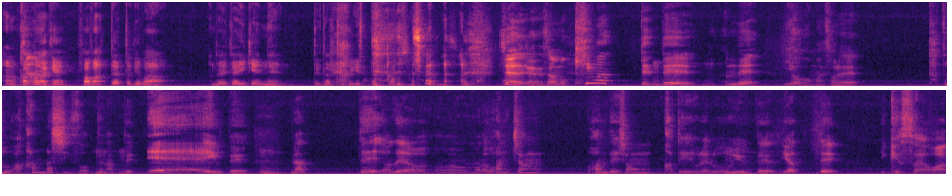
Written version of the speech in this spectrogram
あの過去だけファファっとやっとけば大体いけんねんって誰かが言ったのかもしれない。じゃあねじゃあねそもう決まってて、ん。で「いやお前それタトゥーあかんらしいぞ」ってなって「ええー!」言ってうん。なってほんで「うんまだワンチャンファンデーション買って売れる」言ってやって「いけそうやわ」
